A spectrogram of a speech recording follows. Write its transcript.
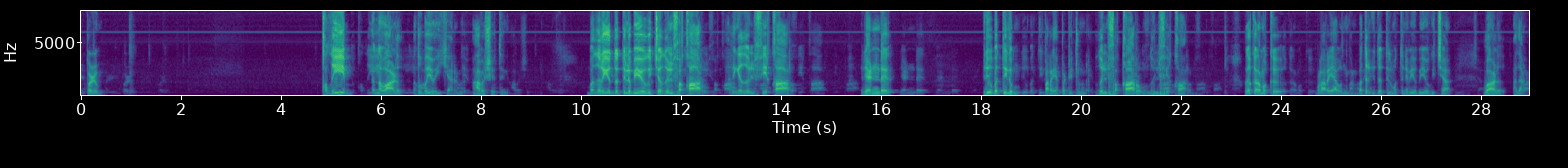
എപ്പോഴും ഖദീബ് എന്ന വാൾ അത് ഉപയോഗിക്കാറുണ്ട് ആവശ്യത്തിന്. ബദർ യുദ്ധത്തിൽ ഉപയോഗിച്ച ദുൽഫഖാർ അല്ലെങ്കിൽ ദുൽഫിഖാർ രണ്ട് രൂപത്തിലും പറയപ്പെട്ടിട്ടുണ്ട്. ദുൽഫഖാറും ദുൽഫിഖാറും. അതൊക്കെ നമുക്ക് നമ്മളറിയാവുന്നതാണ് ബദർ യുദ്ധത്തിൽ മുത്തുനബി ഉപയോഗിച്ച വാൾ അതാണ്.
